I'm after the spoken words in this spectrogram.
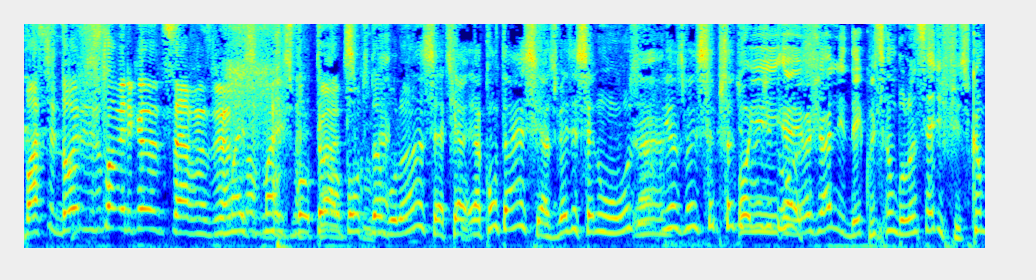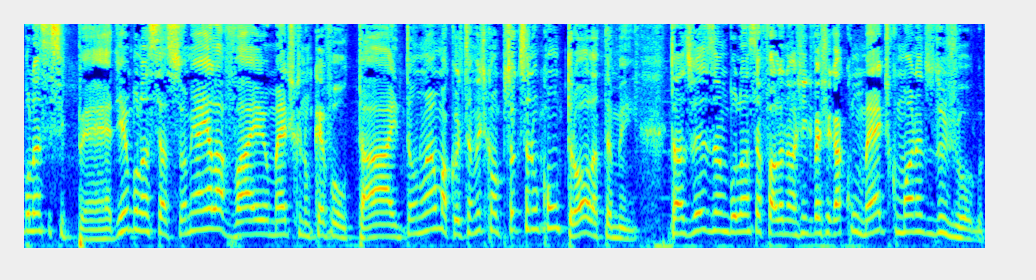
Bastidores de Sul-Americana de Sevens, viu? Mas, mas voltando Cara, ao ponto desculpa. da ambulância, é que a- acontece. Às vezes você não usa É. e às vezes você precisa de Pô, mais de e, duas. é, eu já lidei com isso. A ambulância é difícil, porque a ambulância se perde, a ambulância some, aí ela vai, aí o médico não quer voltar. Então não é uma coisa, também que é uma pessoa que você não controla também. Então às vezes a ambulância fala, não, a gente vai chegar com o médico uma hora antes do jogo.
